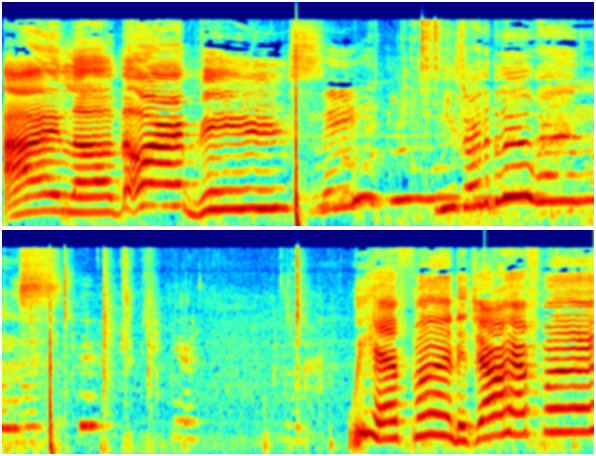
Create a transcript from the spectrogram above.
I love the Orbeez. Me? These are the blue ones. We had fun. Did y'all have fun?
